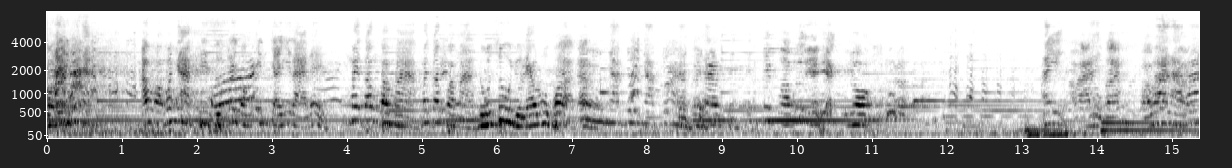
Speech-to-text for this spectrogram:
บอกเลยว่าเนี่ยเอาบอกว่ายากที่สุดได้บอกกินใจยีหลาได้ ไม่ต้องประมาทไม่ต้องประมาทหนูสู้อยู่แล้วลูกพ่อเอาเอายุ่งยากยุ่งยา กยุ่งยากยุ่งยากนี่บอกว่าเนี่ยกกูยอมให้เอามาลูกมาบอกว่าหนาว่า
